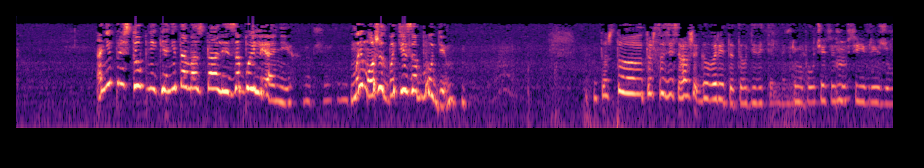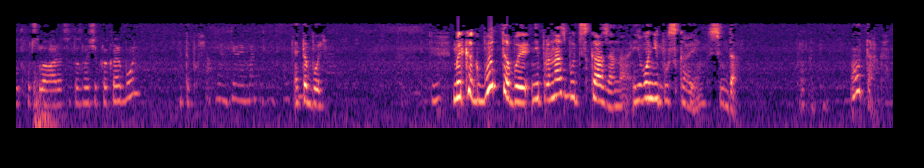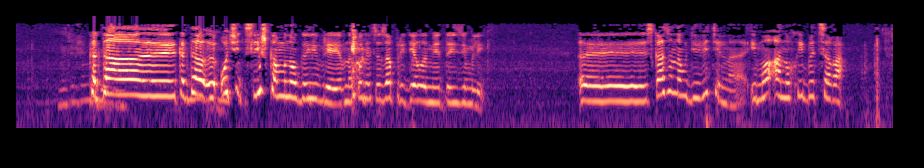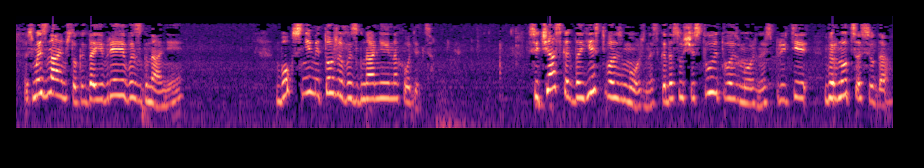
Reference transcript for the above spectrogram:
Они преступники, они там остались, забыли о них. Мы, может быть, и забудем. То, что, то, что здесь Раша говорит, это удивительно. Дима, получается, если все евреи живут в Хуцлаарец, это значит какая боль? Это боль. Это боль. Мы как будто бы, не про нас будет сказано, его не пускаем сюда. Вот так. Когда, э, когда э, очень слишком много евреев находятся за пределами этой земли, э, сказано удивительно, имо анухи бецара. То есть мы знаем, что когда евреи в изгнании, Бог с ними тоже в изгнании находится. Сейчас, когда есть возможность, когда существует возможность прийти, вернуться сюда,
